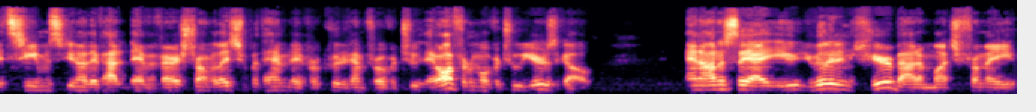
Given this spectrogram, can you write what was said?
It seems, you know, they've had they have a very strong relationship with him. They've recruited him for over two, they offered him over two years ago. And honestly, I you, you really didn't hear about him much from a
